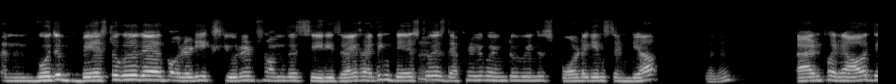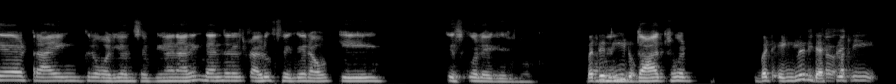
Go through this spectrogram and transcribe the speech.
and both the Bairstow they have already excluded from the series, right? So I think Bairstow hmm. is definitely going to be in the squad against India. Mm-hmm. And for now, they're trying and Sibley, and I think then they'll try to figure out ki kisko lege log. But I they mean, need that's what. But England desperately,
